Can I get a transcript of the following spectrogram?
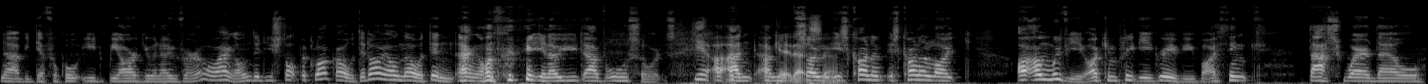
That'd be difficult. You'd be arguing over, oh, hang on, did you stop the clock? Oh, did I? Oh, no, I didn't. Hang on. you know, you'd have all sorts. yeah. I, I, and I um, get that. so Sam. it's kind of it's kind of like I, I'm with you. I completely agree with you, but I think that's where they'll.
